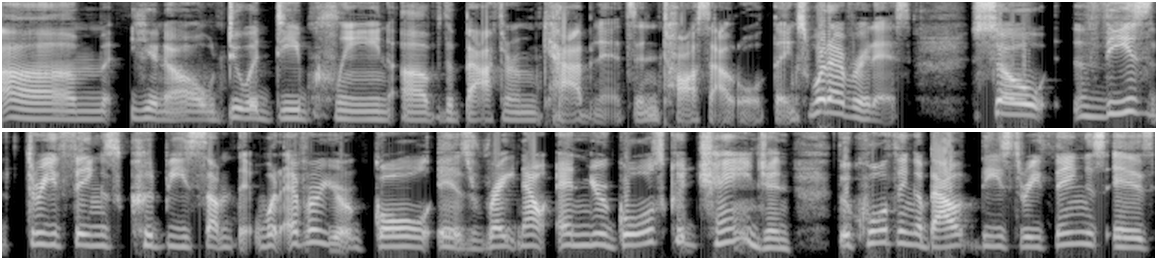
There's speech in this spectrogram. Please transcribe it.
um, you know, do a deep clean of the bathroom cabinets and toss out old things, whatever it is. So these three things could be something, whatever your goal is right now, and your goals could change. And the cool thing about these three things is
